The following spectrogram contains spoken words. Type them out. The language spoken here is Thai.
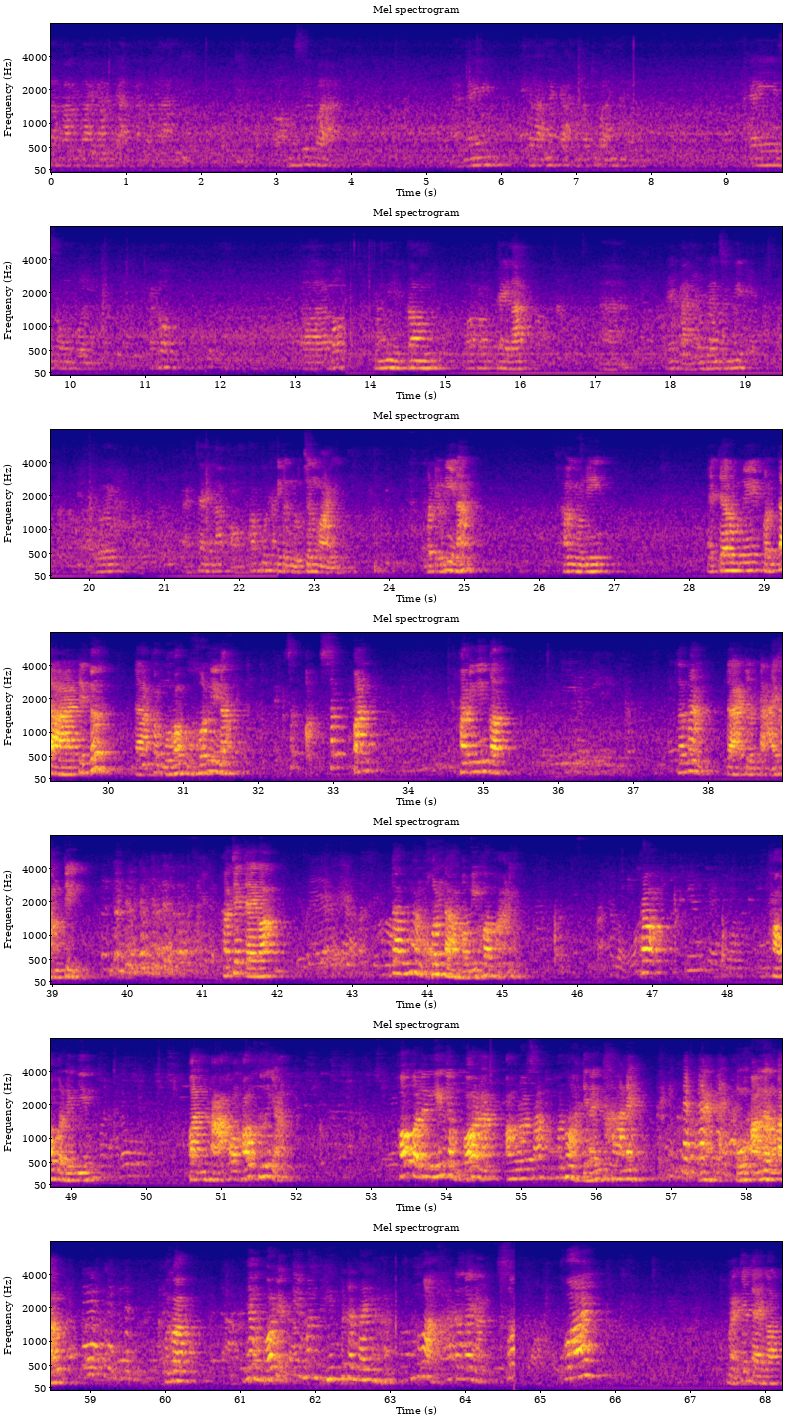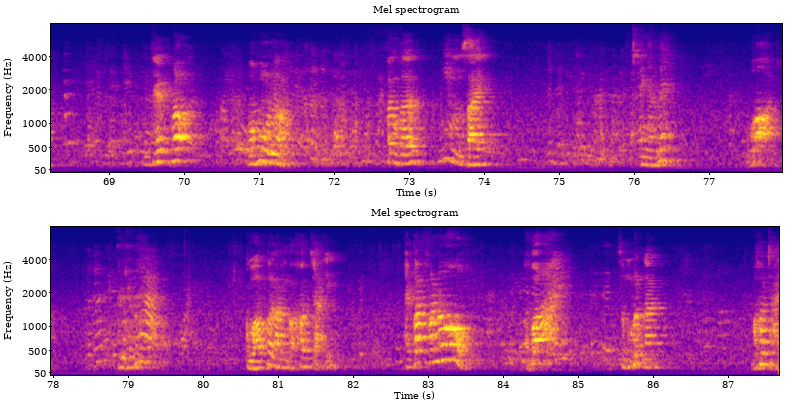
ราคาพยายามจากการประทานของซื้อว่าในสถานการณ์ปัจจุบันนะครับได้ส่งผลกระทบต่อระบบมันมีต้องเคารพใจรักอ่าในการดำเนินชีวิตโดยใจรักของพระพุทธที่เป็นอยู่เชียงใหม่ประเดี๋ยวนี้นะเขาอยู่นี่ ไอ้เจ้าลูกนี่ผลด่าเต็มเนอะด่ากับหมู่เขาบุคคลนี่นะสักปักสักปันเขาอย่างนี้ก็ตอนนั้นด่าจนตายคำตีเขาเจ็บใจก็ดังนั้นคนด่าบอกมีความหมาย เพราะเขาบ่ได้ยินปัญหาของเขาคืออย่าง เขาบ่ได้ยินอย่างก้อนนะเอาโทรศัพท์มันว่าจะได้ค่าแน่แน่ผมหาเรื่องบ้างมันก็ยังพอเด็กเอ้มันเพลงเป็นอะไรนะมันว่าค่าอะไรนะซอกควายแหม่เจ๊ใจก็เจ๊เพราะบ่ฮู้เรื่องเพิ่งเพิ่งยิ้มใส่ไอ้หยังเนี่ย what ไอ้หยังเนี่ยกลัวฝรั่งบอกเข้าใจไอ้บัฟฟาโลควาย สมมตินะมาเข้าใจ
